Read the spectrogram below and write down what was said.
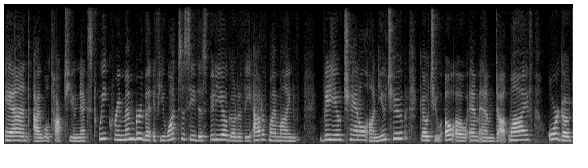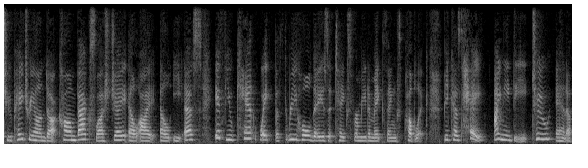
and I will talk to you next week. Remember that if you want to see this video, go to the Out of My Mind video channel on YouTube, go to oomm.live, or go to patreon.com backslash J-L-I-L-E-S if you can't wait the three whole days it takes for me to make things public. Because, hey, I need to eat too, and a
